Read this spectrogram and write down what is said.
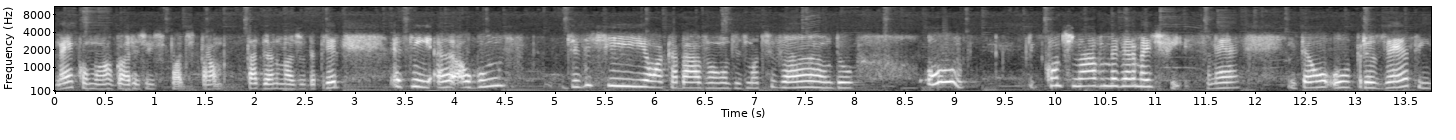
né, como agora a gente pode estar tá dando uma ajuda para ele, assim, alguns desistiam, acabavam desmotivando, ou continuavam, mas era mais difícil, né? Então, o projeto em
